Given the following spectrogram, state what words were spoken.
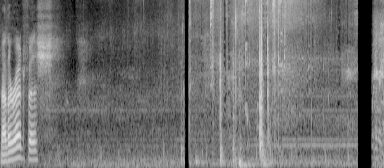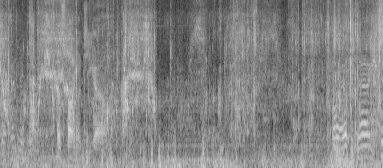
Another redfish. That's probably what you got. A gag. that's a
